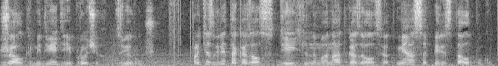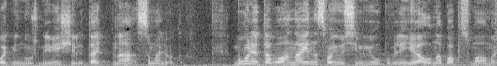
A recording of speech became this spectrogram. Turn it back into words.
жалко медведей и прочих зверушек. Протест Греты оказался деятельным. Она отказалась от мяса, перестала покупать ненужные вещи и летать на самолетах. Более того, она и на свою семью повлияла, на папу с мамой.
